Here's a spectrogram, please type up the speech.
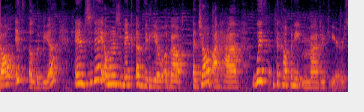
y'all, it's Olivia and today I wanted to make a video about a job I have with the company Magic Ears.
